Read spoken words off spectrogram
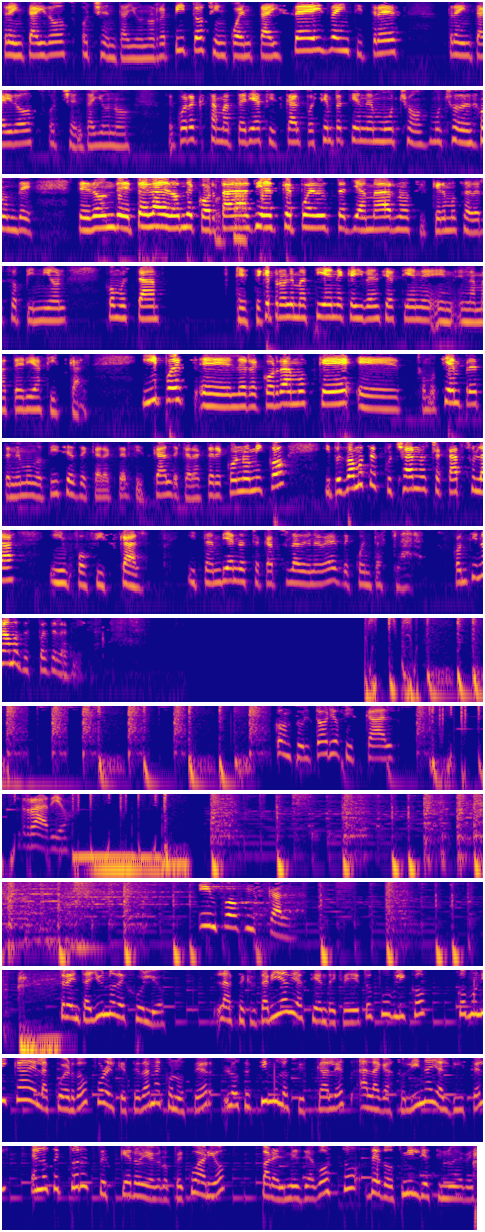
3281. Repito, 5623 3281. Recuerda que esta materia fiscal pues siempre tiene mucho mucho de dónde de dónde tela de dónde cortar, Cortar. así es que puede usted llamarnos si queremos saber su opinión, cómo está este, qué problemas tiene, qué vivencias tiene en, la materia fiscal. Y pues eh, le recordamos que, eh, como siempre, tenemos noticias de carácter fiscal, de carácter económico, y pues vamos a escuchar nuestra cápsula infofiscal y también nuestra cápsula de una vez de cuentas claras. Continuamos después de las mismas. Consultorio Fiscal. Radio. Info Fiscal. 31 de julio. La Secretaría de Hacienda y Crédito Público comunica el acuerdo por el que se dan a conocer los estímulos fiscales a la gasolina y al diésel en los sectores pesquero y agropecuario para el mes de agosto de 2019.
